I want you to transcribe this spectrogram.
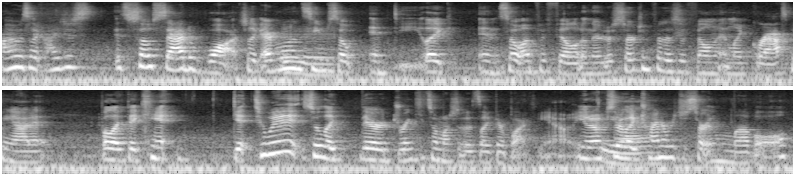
I was like, I just, it's so sad to watch. Like, everyone Mhm. seems so empty. Like, and so unfulfilled and they're just searching for this fulfillment and like grasping at it but like they can't get to it so like they're drinking so much that it's like they're blacking out you know because they're like trying to reach a certain level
